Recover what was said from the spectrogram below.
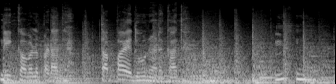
நீ கவலைப்படாத. தப்பா எதுவும் நடக்காது. ம்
